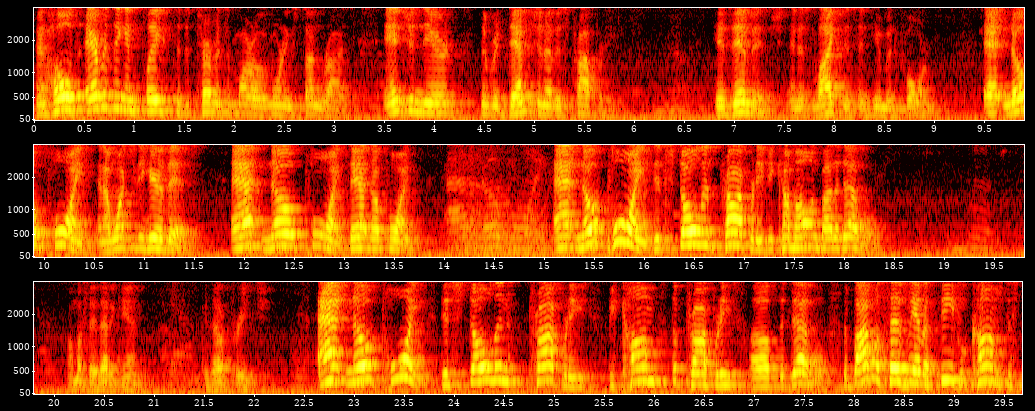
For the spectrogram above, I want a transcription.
and holds everything in place to determine tomorrow morning's sunrise engineered the redemption of his property his image and his likeness in human form. At no point, and I want you to hear this, at no point, say at no point. At no point. At no point did stolen property become owned by the devil. I'm going to say that again, because that'll preach. At no point did stolen property become the property of the devil. The Bible says we have a thief who comes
